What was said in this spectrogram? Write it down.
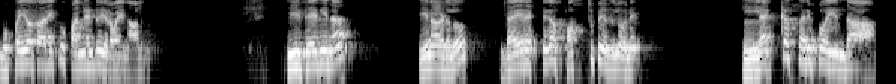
ముప్పయో తారీఖు పన్నెండు ఇరవై నాలుగు. ఈ తేదీన ఈనాడులో డైరెక్ట్గా ఫస్ట్ పేజ్లోనే లెక్క సరిపోయిందా?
